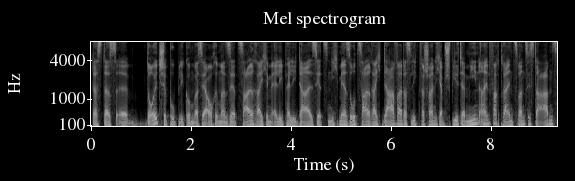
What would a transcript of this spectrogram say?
dass das äh, deutsche Publikum, was ja auch immer sehr zahlreich im Eli Pelli da ist, jetzt nicht mehr so zahlreich da war. Das liegt wahrscheinlich am Spieltermin einfach. 23. abends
